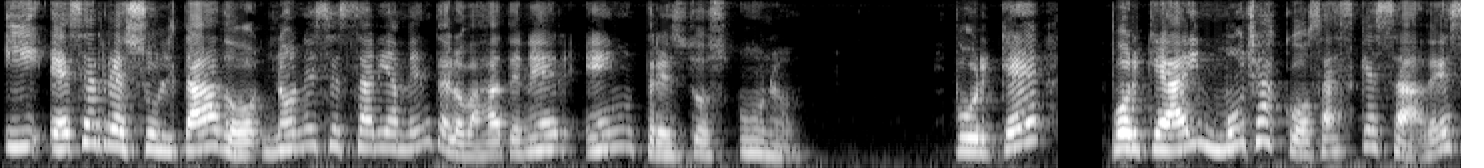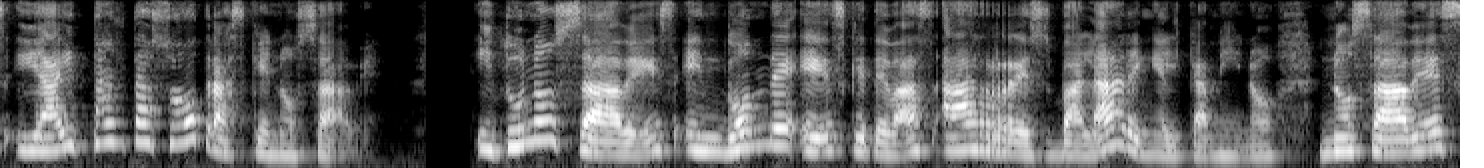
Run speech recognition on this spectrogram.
Y ese resultado no necesariamente lo vas a tener en 3, 2, 1. ¿Por qué? Porque hay muchas cosas que sabes y hay tantas otras que no sabes y tú no sabes en dónde es que te vas a resbalar en el camino. No sabes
